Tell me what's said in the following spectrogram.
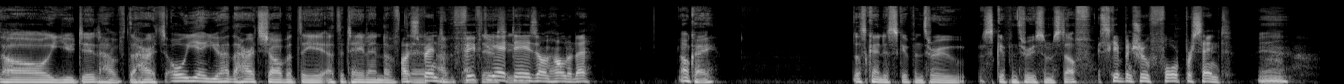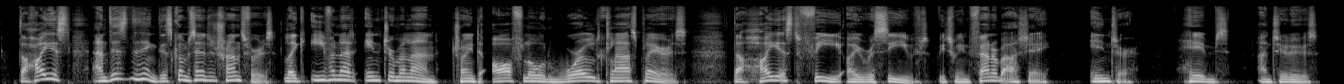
oh, you did have the Hearts. Oh, yeah, you had the Hearts job at the at the tail end of. I the, spent of- of 58 days on holiday. Okay, that's kind of skipping through skipping through some stuff. skipping through 4%. Yeah. The highest, and this is the thing, this comes down to transfers. Like, even at Inter Milan, trying to offload world class players, the highest fee I received between Fenerbahce, Inter, Hibs, and Toulouse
